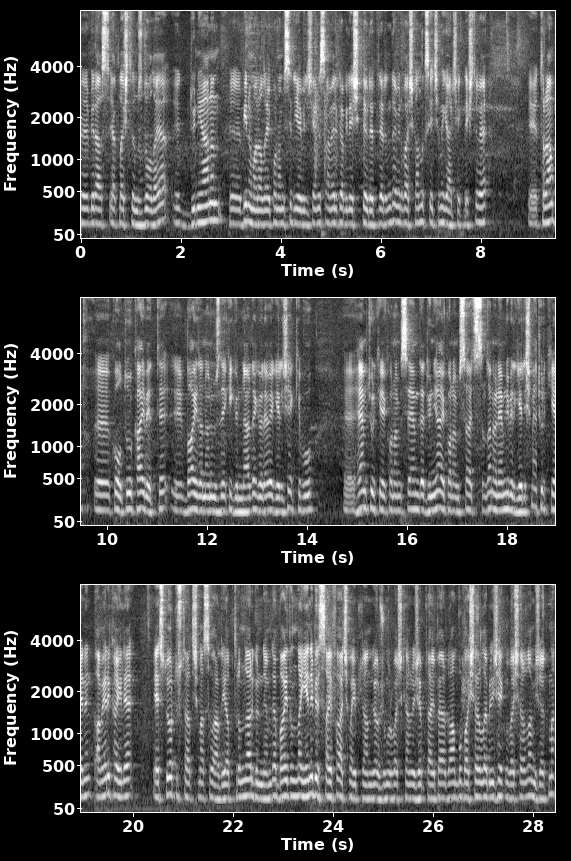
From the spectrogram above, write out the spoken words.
e, biraz yaklaştığımızda olaya e, dünyanın e, bir numaralı ekonomisi diyebileceğimiz Amerika Birleşik Devletleri'nde bir başkanlık seçimi gerçekleşti ve Trump e, koltuğu kaybetti. Biden önümüzdeki günlerde göreve gelecek ki bu hem Türkiye ekonomisi hem de dünya ekonomisi açısından önemli bir gelişme. Türkiye'nin Amerika ile S-400 tartışması vardı. Yaptırımlar gündemde. Biden'la yeni bir sayfa açmayı planlıyor Cumhurbaşkanı Recep Tayyip Erdoğan. Bu başarılabilecek mi, başarılamayacak mı?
